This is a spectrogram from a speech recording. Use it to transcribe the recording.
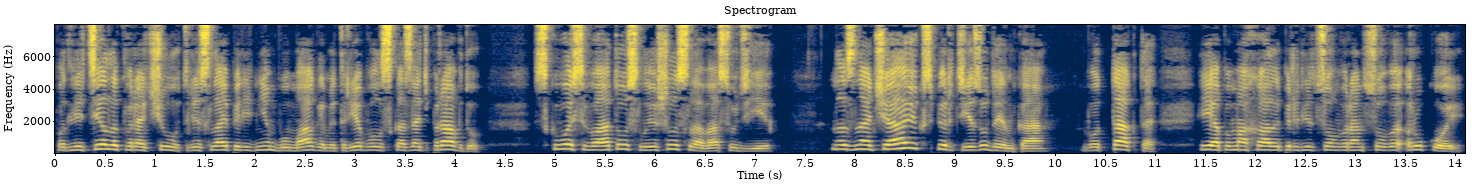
подлетела к врачу, трясла перед ним бумагами, требовала сказать правду — Сквозь вату услышала слова судьи. «Назначаю экспертизу ДНК». Вот так-то. Я помахала перед лицом Воронцова рукой.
